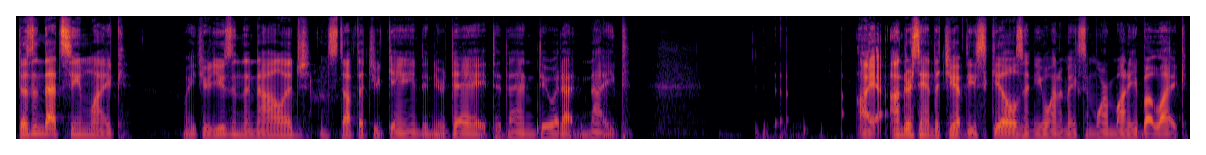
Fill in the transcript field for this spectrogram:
Doesn't that seem like, wait, you're using the knowledge and stuff that you gained in your day to then do it at night? I understand that you have these skills and you want to make some more money, but like,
